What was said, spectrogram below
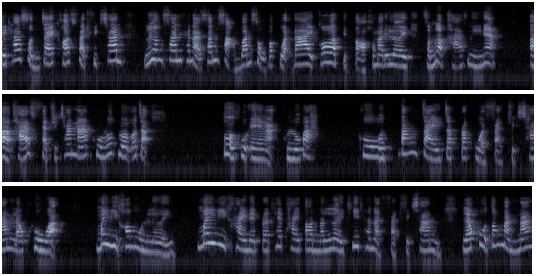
น์ ถ้าสนใจคอร์สแฟตฟิคชั่นเรื่องสั้นขนาดสั้น 3 วันส่งประกวดได้ก็ติดต่อเข้ามาได้เลยสำหรับคลาสนี้เนี่ยคลาสแฟตฟิคชั่นนะครูรวบรวมเอาจากตัวครูเองอะ่ะ คุณรู้ปะค รูตั้งใจจะประกวดแฟตฟิคชั่นแล้วครูอะ่ะไม่มีข้อมูลเลย ไม่มีใครในประเทศไทยตอนนั้นเลยที่ถนัดแฟตฟิคชั่นแล้วครูต้องมานั่ง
